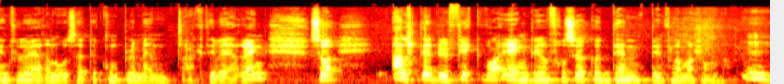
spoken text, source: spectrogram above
influerer noe som heter komplementaktivering. Så alt det du fikk, var egentlig å forsøke å dempe inflammasjonen.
